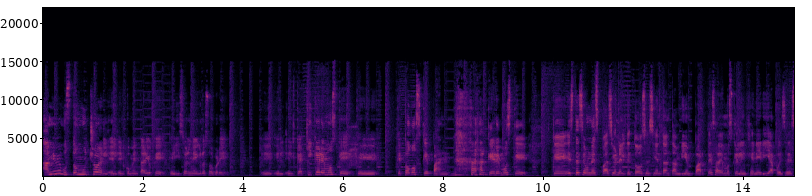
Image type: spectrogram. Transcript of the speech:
A, mí me gustó mucho el, comentario que, hizo el negro sobre eh, el, que aquí queremos que, todos quepan. queremos que, este sea un espacio en el que todos se sientan también parte. Sabemos que la ingeniería pues es,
